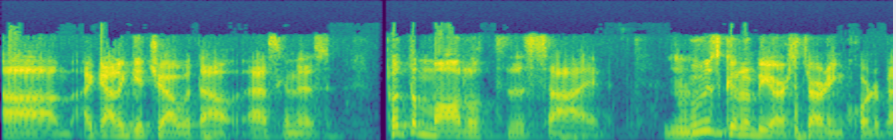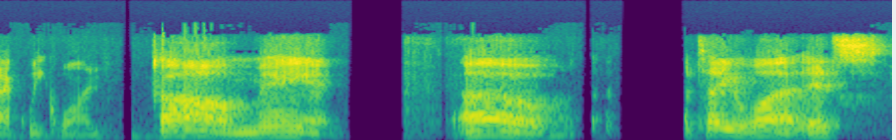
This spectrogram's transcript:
um, I got to get you out without asking this. Put the model to the side. Mm-hmm. Who's going to be our starting quarterback week one? Oh man, oh, I tell you what, it's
